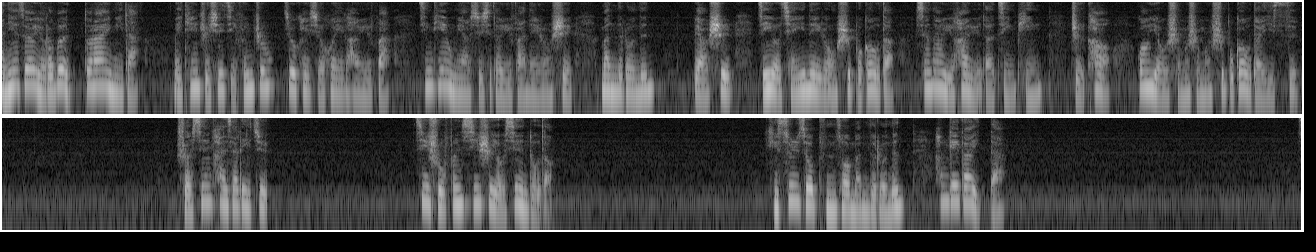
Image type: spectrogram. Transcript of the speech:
안녕하세요여러분또라이입니다每天只需几分钟就可以学会一个韩语法。今天我们要学习的语法内容是만들어 는， 表示仅有前一内容是不够的，相当于汉语的仅凭、只靠、光有什么什么是不够的意思。首先看一下例句：技术分析是有限度的。기술적분석만들어는한계가있 다。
